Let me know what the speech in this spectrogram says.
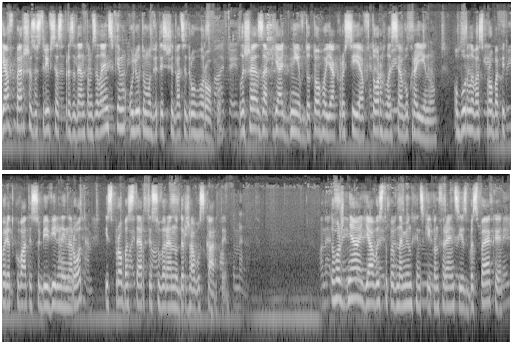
Я вперше зустрівся з президентом Зеленським у лютому 2022 року, лише за п'ять днів до того, як Росія вторглася в Україну. Обурлива спроба підпорядкувати собі вільний народ і спроба стерти суверенну державу з карти. Того ж дня я виступив на Мюнхенській конференції з безпеки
